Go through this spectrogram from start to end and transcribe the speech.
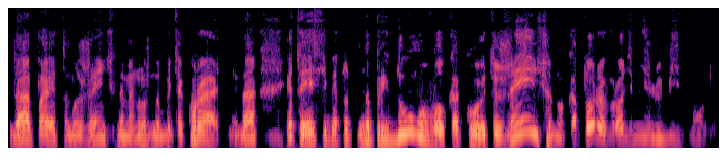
да, поэтому с женщинами нужно быть аккуратнее, да? Это я себе тут напридумывал какую-то женщину, которая вроде меня любить будет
